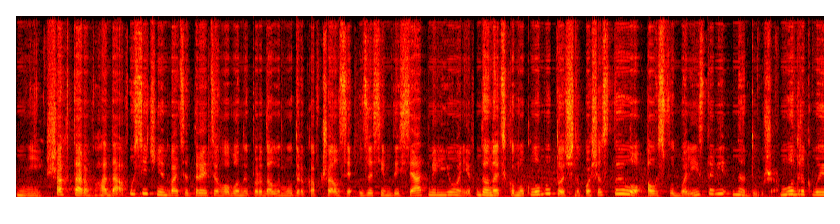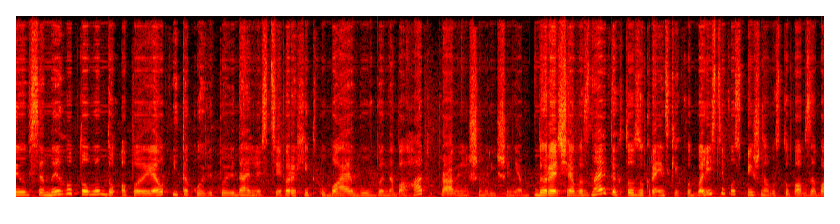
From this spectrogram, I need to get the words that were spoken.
ні. Шахтар вгадав. У січні 23-го вони продали Мудрика в Челсі за 70 мільйонів. Донецькому клубу точно пощастило, а ось футболістові не дуже. Мудрик виявився не готовим до АПЛ і такої відповідальності. Перехід у Байер був би набагато правильнішим рішенням. До речі, а ви знаєте, хто з українських футболістів успішно виступав за Байер?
